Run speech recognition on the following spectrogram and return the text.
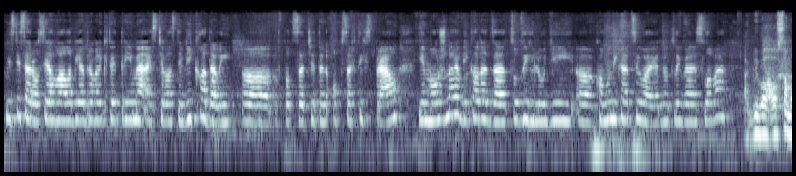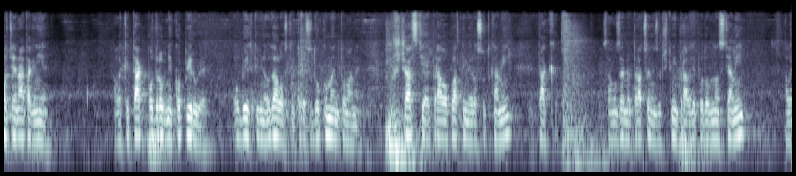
Vy ste sa rozsiahlo ale vyjadrovali k tej tríme, aj ste vlastne vykladali uh, v podstate ten obsah tých správ. Je možné vykladať za cudzích ľudí uh, komunikáciu a jednotlivé slova? Ak by bola osamotená, tak nie. Ale keď tak podrobne kopíruje objektívne udalosti, ktoré sú dokumentované, už časti aj právoplatnými rozsudkami, tak samozrejme pracujeme s určitými pravdepodobnosťami, ale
